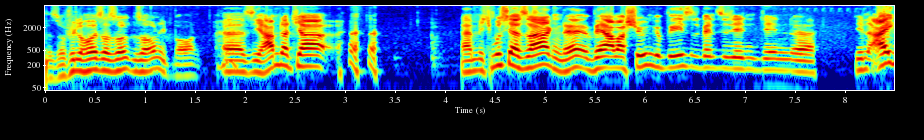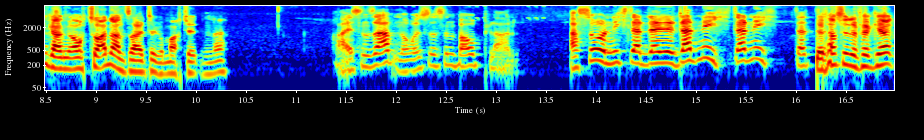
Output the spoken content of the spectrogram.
So viele Häuser sollten sie auch nicht bauen. Äh, sie haben das ja. ähm, ich muss ja sagen, ne, wäre aber schön gewesen, wenn sie den, den, äh, den Eingang auch zur anderen Seite gemacht hätten, ne? Reißen sie ab, noch ist es ein Bauplan. Ach so, nicht, das, das nicht, das nicht. Das, Das hast du da verkehrt,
